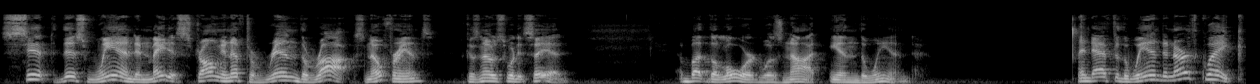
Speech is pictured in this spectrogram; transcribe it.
sent this wind and made it strong enough to rend the rocks. No, friends, because notice what it said. But the Lord was not in the wind. And after the wind, an earthquake.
